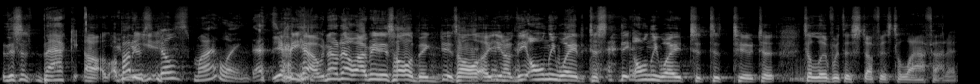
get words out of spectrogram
this is back uh, about you're a year. Still smiling. That's yeah, yeah. No, no. I mean, it's all a big. It's all uh, you know. The only way to the only way to, to to to to live with this stuff is to laugh at it.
